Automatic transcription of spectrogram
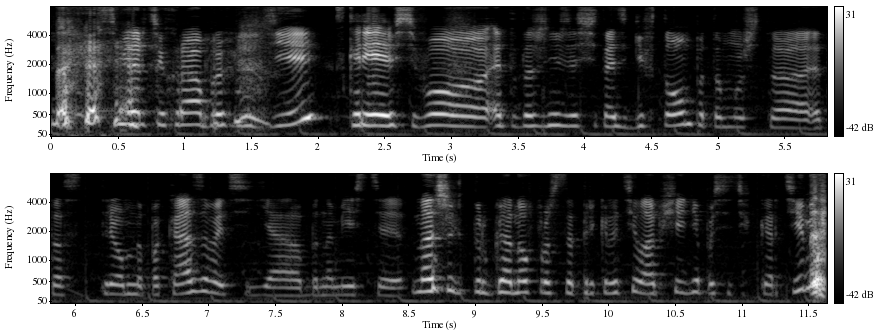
Смертью храбрых людей. Скорее всего, это даже нельзя считать гифтом, потому что это стрёмно показывать. Я бы на месте наших друганов просто прекратила общение после этих картинок.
